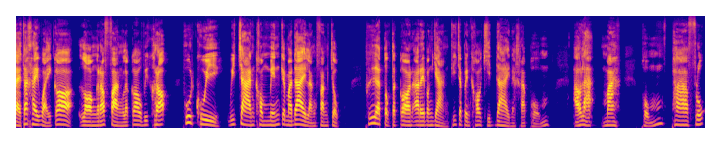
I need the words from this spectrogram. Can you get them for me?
ต่ถ้าใครไหวก็ลองรับฟังแล้วก็วิเคราะห์ พูดคุยวิจารณ์คอมเมนต์กันมาได้หลังฟังจบ เพื่อตกตะกอนอะไรบางอย่างที่จะเป็นข้อคิดได้นะครับผม เอาละมา ผมพาฟลุก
